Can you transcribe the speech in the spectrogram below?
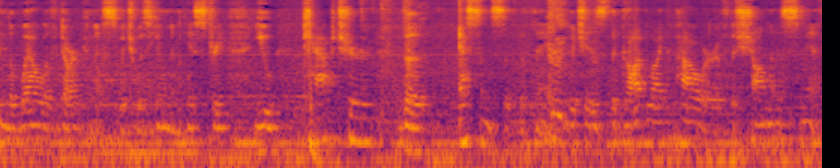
in the well of darkness, which was human history. You capture the essence of the thing, which is the godlike power of the shaman smith,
